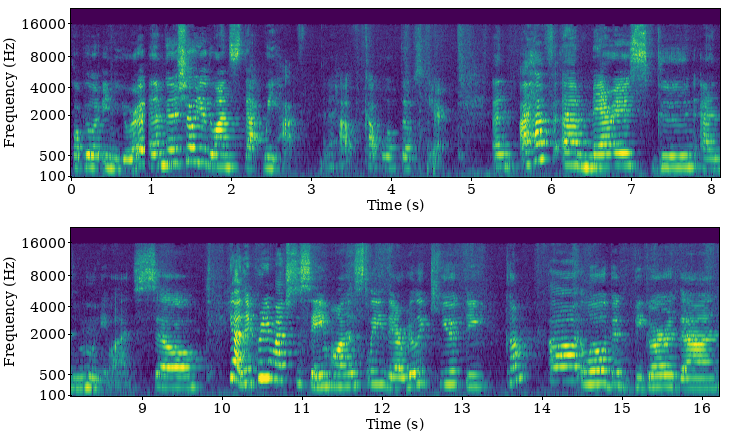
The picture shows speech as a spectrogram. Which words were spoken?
popular in Europe and I'm gonna show you the ones that we have and I have a couple of those here. And I have uh, Merries, Goon and Moony ones. So yeah they're pretty much the same honestly. They're really cute. They come uh, a little bit bigger than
